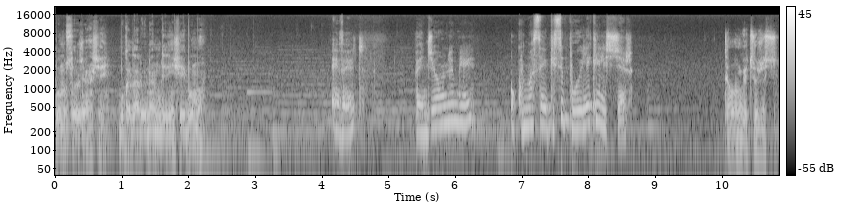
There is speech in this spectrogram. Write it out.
Bu mu soracağın şey? Bu kadar önemli dediğin şey bu mu? Evet. Bence önemli. Okuma sevgisi böyle gelişir. Tamam götürürüz.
